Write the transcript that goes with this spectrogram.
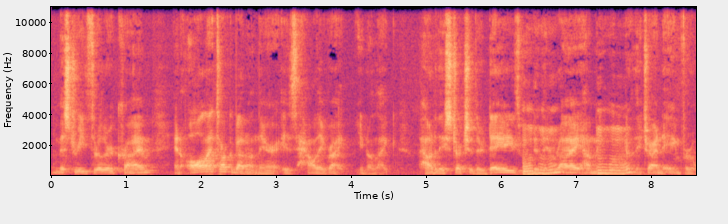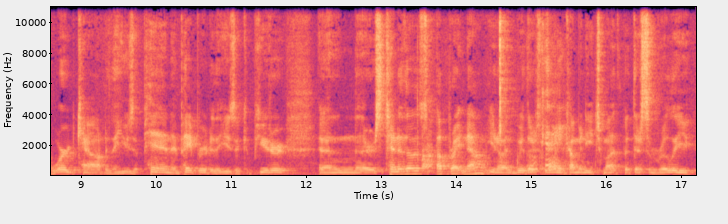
mystery, thriller, crime, and all I talk about on there is how they write. You know, like how do they structure their days? When do they mm-hmm. write? How many? Mm-hmm. Are they trying to aim for a word count? Do they use a pen and paper? Do they use a computer? And there's ten of those up right now. You know, and there's Okay. one coming each month. But there's some really.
